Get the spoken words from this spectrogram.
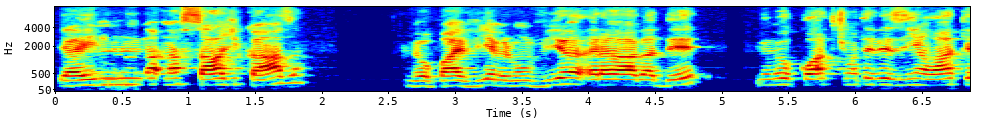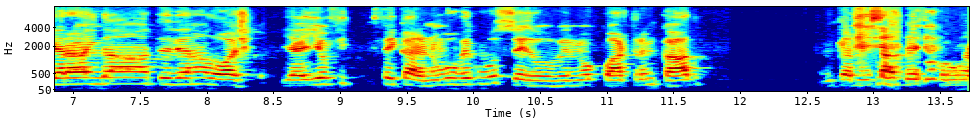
E aí, na, na sala de casa, meu pai via, meu irmão via, era HD. E no meu quarto tinha uma TVzinha lá que era ainda a TV analógica. E aí eu falei, cara, eu não vou ver com vocês, eu vou ver no meu quarto trancado. Não quero nem saber como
